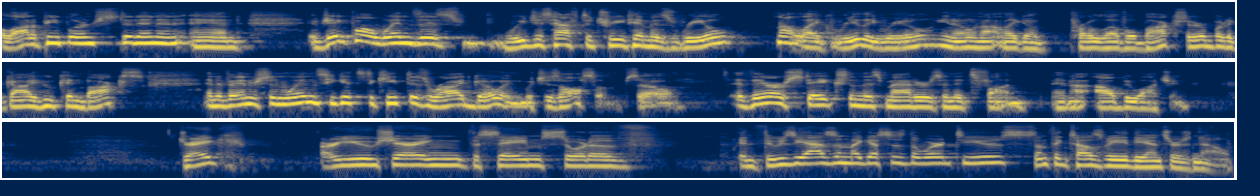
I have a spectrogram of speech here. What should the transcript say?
A lot of people are interested in it, and if Jake Paul wins this, we just have to treat him as real not like really real, you know, not like a pro level boxer, but a guy who can box. And if Anderson wins, he gets to keep this ride going, which is awesome. So there are stakes in this matters and it's fun, and I, I'll be watching. Drake, are you sharing the same sort of enthusiasm? I guess is the word to use. Something tells me the answer is no.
